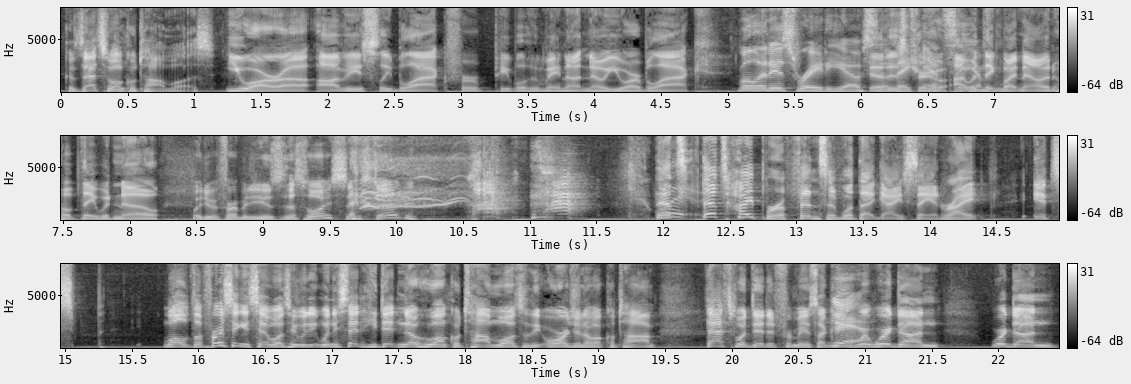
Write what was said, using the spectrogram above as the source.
because that's who Uncle Tom was. You are uh, obviously black. For people who may not know, you are black. Well, it is radio, so that they is true. can't see I would him. think by now I'd hope they would know. Would you prefer me to use this voice instead? That's that's hyper offensive what that guy's saying, right? it's well, the first thing he said was he, when he said he didn't know who Uncle Tom was or the origin of Uncle Tom. That's what did it for me. It's like, Yeah. hey, we're, we're done. We're done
